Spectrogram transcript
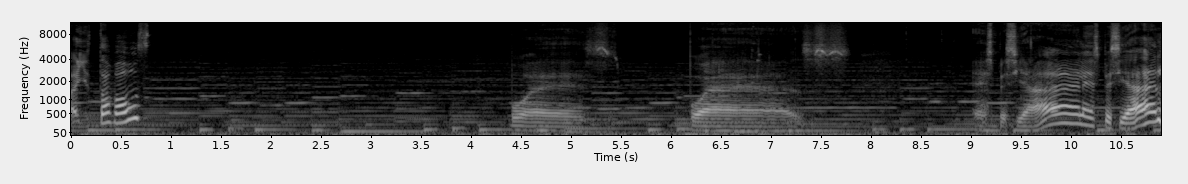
Ahí está, vamos. Pues... Pues... Especial, especial.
